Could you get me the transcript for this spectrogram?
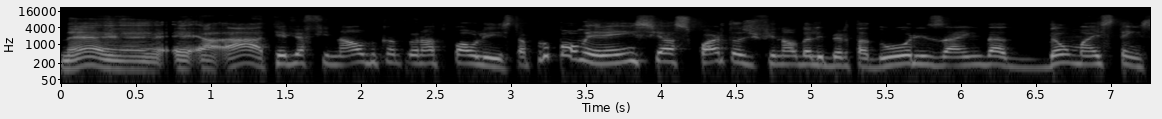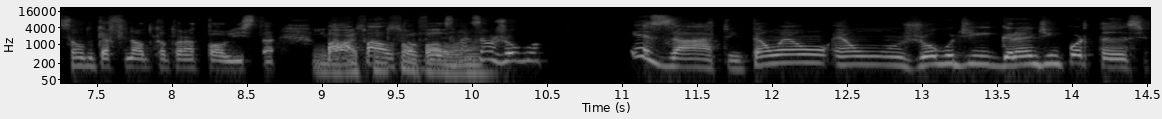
é. né? É, é, ah, teve a final do Campeonato Paulista. Para o palmeirense, as quartas de final da Libertadores ainda dão mais tensão do que a final do Campeonato Paulista. Pau a pau, talvez, Paulo, mas né? é um jogo Exato, então é um, é um jogo de grande importância.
